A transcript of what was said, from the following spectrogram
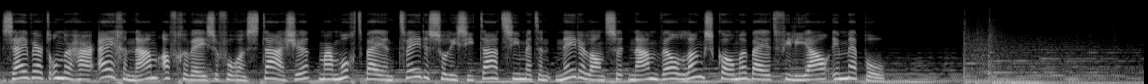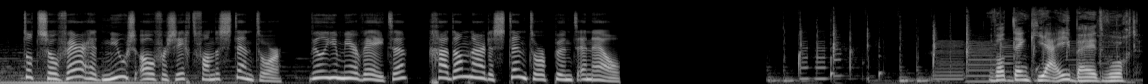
Zij werd onder haar eigen naam afgewezen voor een stage, maar mocht bij een tweede sollicitatie met een Nederlandse naam wel langskomen bij het filiaal in Meppel. Tot zover het nieuwsoverzicht van de Stentor. Wil je meer weten? Ga dan naar de stentor.nl. Wat denk jij bij het woord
